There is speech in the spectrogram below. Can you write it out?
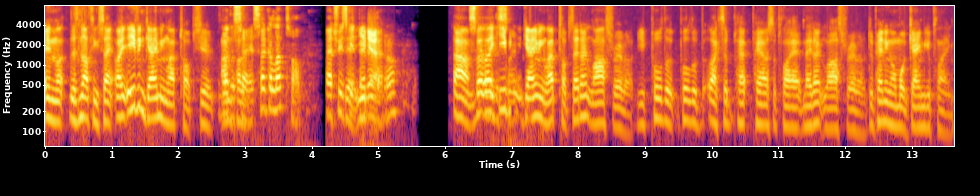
And like, there's nothing saying, like, even gaming laptops, you I'm about to say it's like a laptop. Batteries Yeah, get better Yeah. and better. Um, It's but like even same. gaming laptops, they don't last forever. You pull the pull the like the power supply out, and they don't last forever, depending on what game you're playing.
